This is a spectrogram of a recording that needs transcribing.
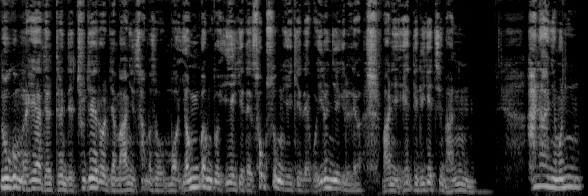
녹음을 해야 될 텐데 주제로 이제 많이 삼아서 뭐 영광도 얘기되고 속성 얘기되고 이런 얘기를 내가 많이 해드리겠지만 하나님은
